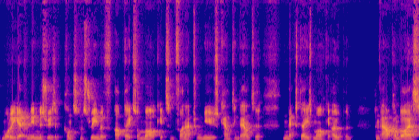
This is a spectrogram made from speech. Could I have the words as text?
And what do we get from the industry is a constant stream of updates on markets and financial news counting down to next day's market open. And outcome bias,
